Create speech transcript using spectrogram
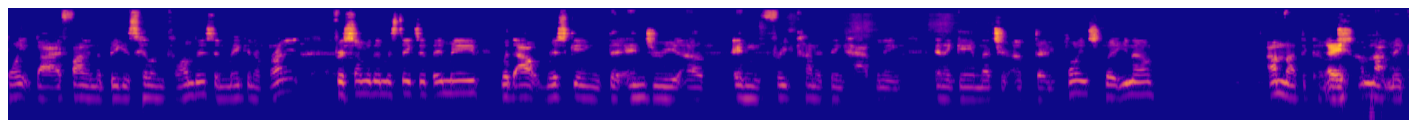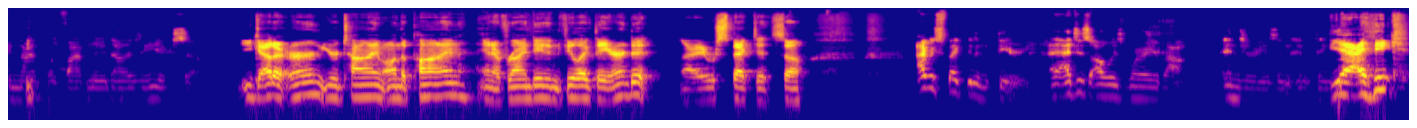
point by finding the biggest hill in Columbus and making them run it for some of the mistakes that they made without risking the injury of any freak kind of thing happening in a game that you're up 30 points. But, you know, I'm not the coach. Hey. I'm not making $9.5 million a year. So you got to earn your time on the pine. And if Ryan Day didn't feel like they earned it, I respect it. So I respect it in theory. I, just always worry about injuries and, and things. Yeah, I think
